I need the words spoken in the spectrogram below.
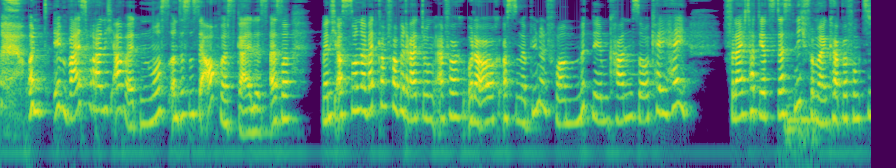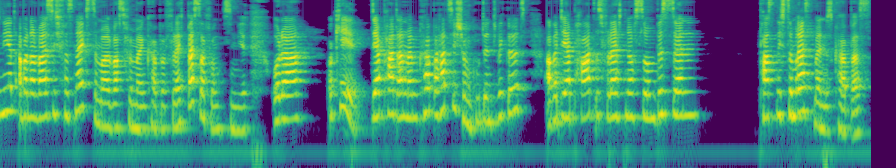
und eben weiß, woran ich arbeiten muss. Und das ist ja auch was Geiles. Also wenn ich aus so einer Wettkampfvorbereitung einfach oder auch aus so einer Bühnenform mitnehmen kann, so, okay, hey, vielleicht hat jetzt das nicht für meinen Körper funktioniert, aber dann weiß ich fürs nächste Mal, was für meinen Körper vielleicht besser funktioniert. Oder, okay, der Part an meinem Körper hat sich schon gut entwickelt, aber der Part ist vielleicht noch so ein bisschen, passt nicht zum Rest meines Körpers.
